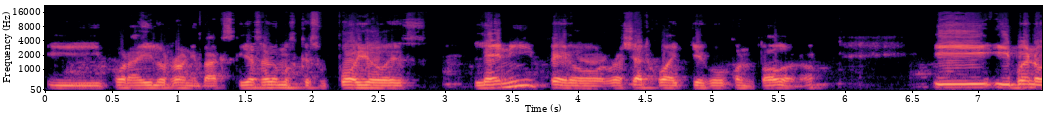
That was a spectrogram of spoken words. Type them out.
y por ahí los running backs, que ya sabemos que su pollo es Lenny, pero Rashad White llegó con todo, ¿no? Y, bueno,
